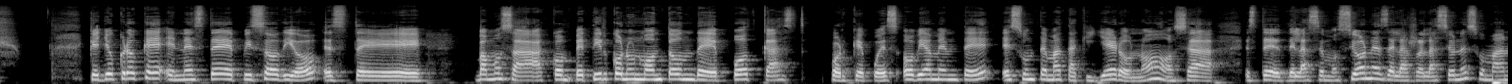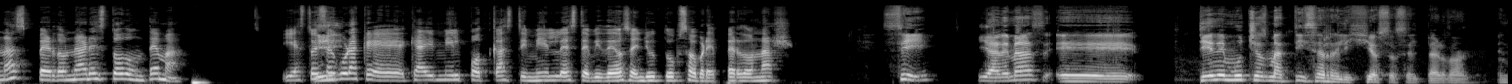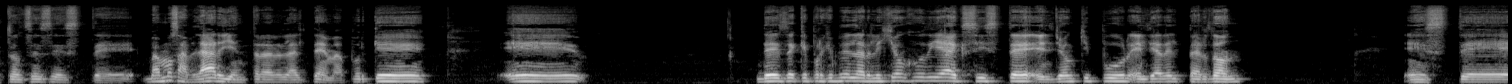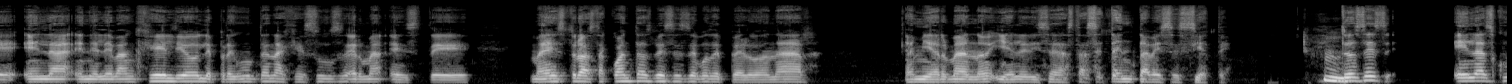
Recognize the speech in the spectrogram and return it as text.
Que yo creo que en este episodio, este, vamos a competir con un montón de podcasts porque pues obviamente es un tema taquillero, ¿no? O sea, este, de las emociones, de las relaciones humanas, perdonar es todo un tema. Y estoy Y- segura que, que hay mil podcasts y mil este, videos en YouTube sobre perdonar. Sí, y además eh, tiene muchos matices religiosos el perdón. Entonces, este, vamos a hablar y entrar al tema, porque eh, desde que, por ejemplo, en la religión judía existe el Yom Kippur, el Día del Perdón, este, en la, en el Evangelio le preguntan a Jesús, herma, este, maestro, ¿hasta cuántas veces debo de perdonar a mi hermano? Y él le dice hasta 70 veces 7. Hmm. Entonces, en las,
